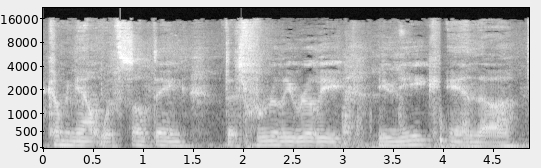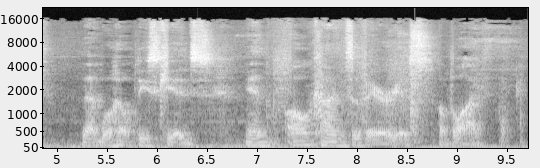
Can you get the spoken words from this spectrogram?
coming out with something that's really, really unique and uh, that will help these kids in all kinds of areas of life.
